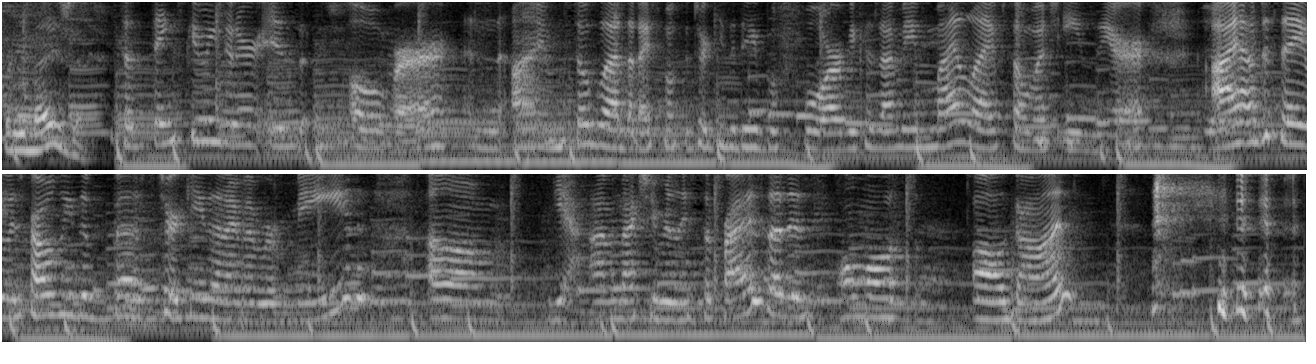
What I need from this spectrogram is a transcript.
Pretty amazing. So Thanksgiving dinner is over and I'm so glad that I smoked a turkey the day before because that made my life so much easier. I have to say it was probably the best turkey that I've ever made. Um, yeah, I'm actually really surprised that it's almost all gone.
